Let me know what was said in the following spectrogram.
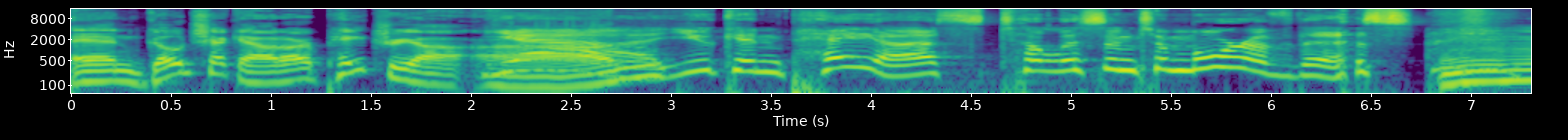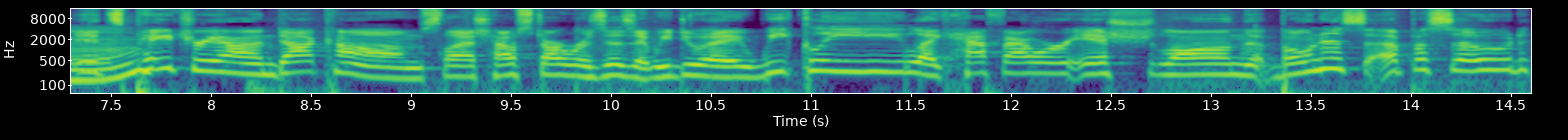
And go check out our Patreon. yeah, you can pay us to listen to more of this. Mm-hmm. It's patreon.com slash how Star Wars is it. We do a weekly, like half hour ish long bonus episode.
